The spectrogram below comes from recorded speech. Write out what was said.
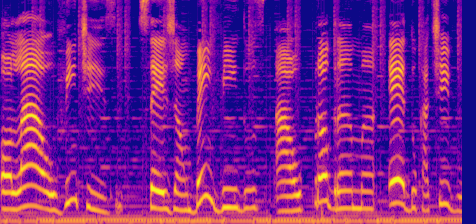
Olá, ouvintes! Sejam bem-vindos ao programa educativo.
